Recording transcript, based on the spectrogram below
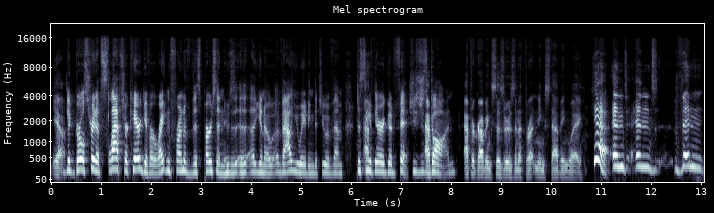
Yeah. the girl straight up slaps her caregiver right in front of this person who's uh, uh, you know evaluating the two of them to see Af- if they're a good fit she's just after- gone After grabbing scissors in a threatening, stabbing way. yeah and and then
